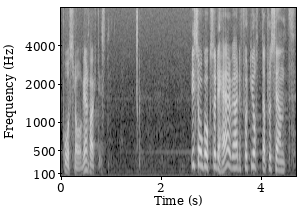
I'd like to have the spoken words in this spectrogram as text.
påslagen faktiskt. Vi såg också det här. Vi hade 48 procent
